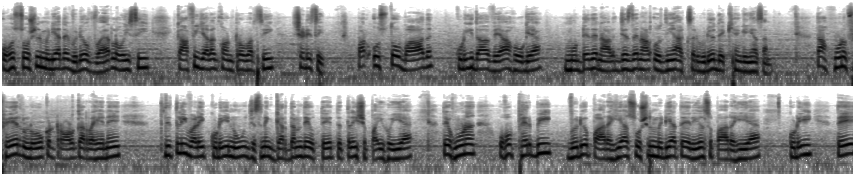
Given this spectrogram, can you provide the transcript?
ਉਹ ਸੋਸ਼ਲ ਮੀਡੀਆ ਤੇ ਵੀਡੀਓ ਵਾਇਰਲ ਹੋਈ ਸੀ, ਕਾਫੀ ਜ਼ਿਆਦਾ ਕੰਟਰੋਵਰਸੀ ਛਿੜੀ ਸੀ। ਪਰ ਉਸ ਤੋਂ ਬਾਅਦ ਕੁੜੀ ਦਾ ਵਿਆਹ ਹੋ ਗਿਆ, ਮੁੰਡੇ ਦੇ ਨਾਲ, ਜਿਸ ਦੇ ਨਾਲ ਉਸ ਦੀਆਂ ਅਕਸਰ ਵੀਡੀਓ ਦੇਖੀਆਂ ਗਈਆਂ ਸਨ। ਤਾਂ ਹੁਣ ਫੇਰ ਲੋਕ ਟਰੋਲ ਕਰ ਰਹੇ ਨੇ। ਤਿਤਲੀ ਵਾਲੀ ਕੁੜੀ ਨੂੰ ਜਿਸ ਨੇ ਗਰਦਨ ਦੇ ਉੱਤੇ ਤਿਤਲੀ ਛਪਾਈ ਹੋਈ ਹੈ ਤੇ ਹੁਣ ਉਹ ਫਿਰ ਵੀ ਵੀਡੀਓ ਪਾ ਰਹੀ ਹੈ, ਸੋਸ਼ਲ ਮੀਡੀਆ ਤੇ ਰੀਲਸ ਪਾ ਰਹੀ ਹੈ ਕੁੜੀ ਤੇ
